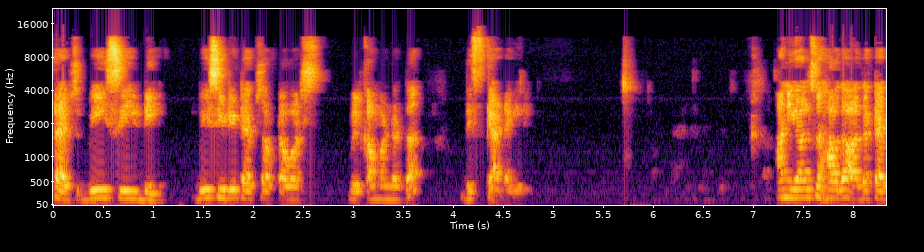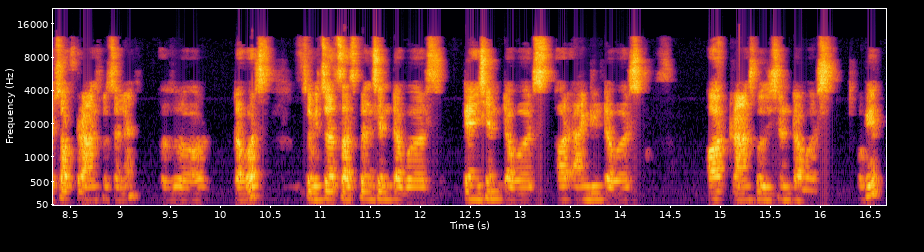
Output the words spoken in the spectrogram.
types b c d. B c d types of towers will come under the this category. And you also have the other types of transmission line uh, towers. So which are suspension towers tension towers or angle towers or transposition towers. Okay?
